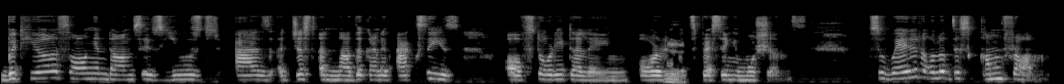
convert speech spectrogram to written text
But here song and dance is used as a, just another kind of axis of storytelling or Yeah. expressing emotions. So where did all of this come from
